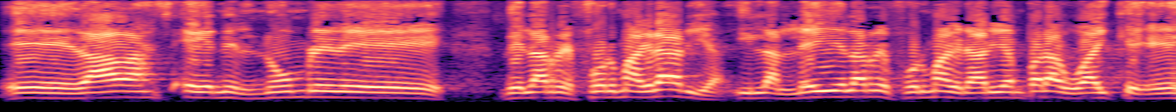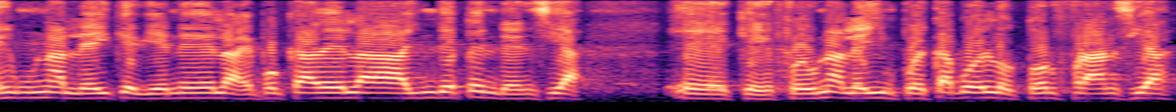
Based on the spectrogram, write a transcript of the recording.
eh, dadas en el nombre de, de, la reforma agraria y la ley de la reforma agraria en Paraguay, que es una ley que viene de la época de la independencia, eh, que fue una ley impuesta por el doctor Francia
